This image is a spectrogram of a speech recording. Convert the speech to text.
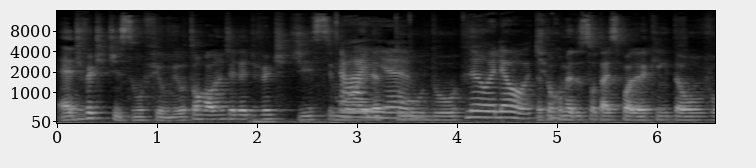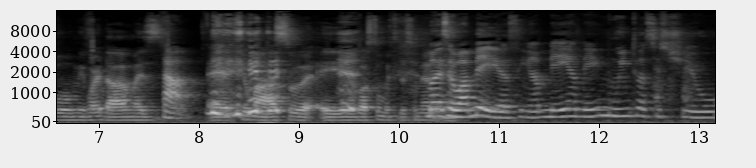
É divertidíssimo o filme. O Tom Holland ele é divertidíssimo, Ai, ele é, é, tudo. Não, ele é ótimo. Eu tô com medo de soltar spoiler aqui, então eu vou me guardar, mas tá. é filmaço eu gosto muito desse homem Mas eu amei, assim, amei, amei muito assistir o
